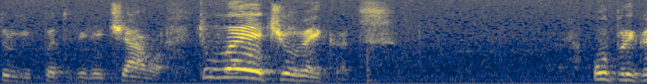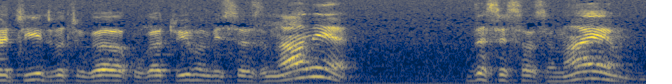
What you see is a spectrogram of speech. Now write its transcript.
други път величаво. Това е човекът. Упрекът идва тогава, когато имаме съзнание, да се съзнаем,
